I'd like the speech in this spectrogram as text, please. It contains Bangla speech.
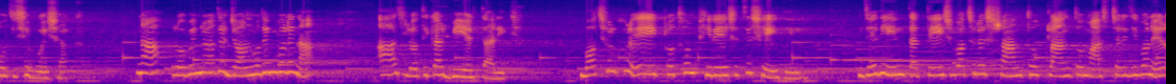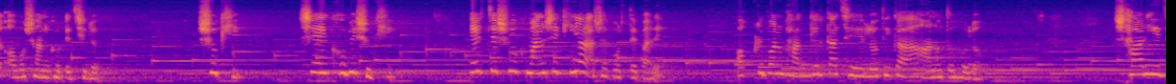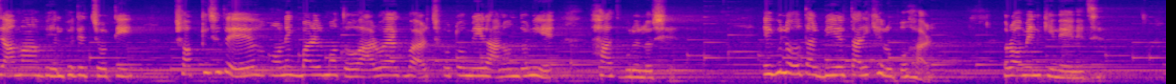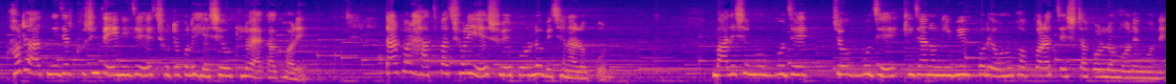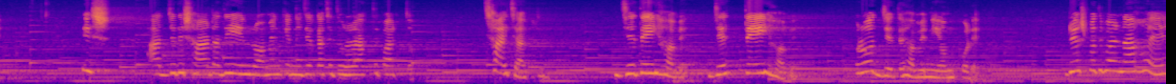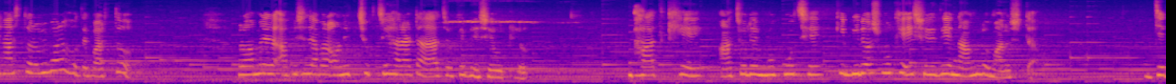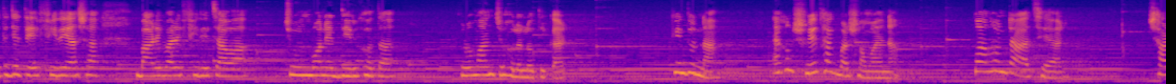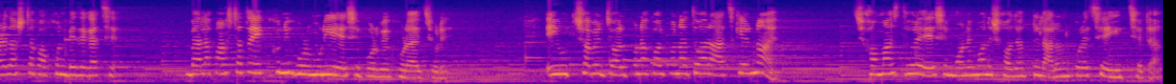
পঁচিশে বৈশাখ। না, রবীন্দ্রনাথের জন্মদিন বলে না, আজ লতিকার বিয়ের তারিখ। বছর ঘুরে এই প্রথম ফিরে এসেছে সেই দিন। যেদিন তার তেইশ বছরের শ্রান্ত, ক্লান্ত মাস্টারি জীবনের অবসান ঘটেছিল। সুখী। সে খুবই সুখী। এর চেয়ে সুখ মানুষে কি আর আশা করতে পারে? অকৃপণ ভাগ্যের কাছে লতিকা আনত হলো। শাড়ি, জামা, ভেলভেটের চটি সব কিছুতে অনেকবারের মতো আরও একবার ছোট মেয়ের আনন্দ নিয়ে হাত বুড়োলো সে। এগুলো তার বিয়ের তারিখের উপহার। রমেন কিনে এনেছে। হঠাৎ নিজের খুশিতে নিজে ছোট করে হেসে উঠল একা ঘরে। তারপর হাত পা ছড়িয়ে শুয়ে পড়ল বিছানার ওপর। বালিশে মুখ বুজে, চোখ বুজে কি যেন নিবিড় করে অনুভব করার চেষ্টা করল মনে মনে। ইস, আজ যদি সারাটা দিন রমেনকে নিজের কাছে ধরে রাখতে পারত, ছাই চাকরি। যেতেই হবে যেতেই হবে। রোজ যেতে হবে নিয়ম করে। বৃহস্পতিবার না হয়ে আজ তো রবিবারও হতে পারতো। রমেনের আপিসে যাবার অনিচ্ছুক চেহারাটা চোখে ভেসে উঠল। ভাত খেয়ে, আঁচলে মুখ মুছে কি বিরস মুখে সিঁড়ি দিয়ে নামলো মানুষটা। যেতে যেতে ফিরে আসা বারে বারে ফিরে চাওয়া চুম্বনের দীর্ঘতা রোমাঞ্চ হলো লতিকার। কিন্তু না, এখন শুয়ে থাকবার সময় না। ক ঘণ্টা আছে আর? সাড়ে দশটা কখন বেজে গেছে? বেলা পাঁচটা তো এক্ষুনি হুড়মুড়িয়ে এসে পড়বে ঘোড়ায় চড়ে। এই উৎসবের জল্পনা কল্পনা তো আর আজকের নয়। ছ মাস ধরে এসে মনে মনে সযত্নে লালন করেছে এই ইচ্ছেটা।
